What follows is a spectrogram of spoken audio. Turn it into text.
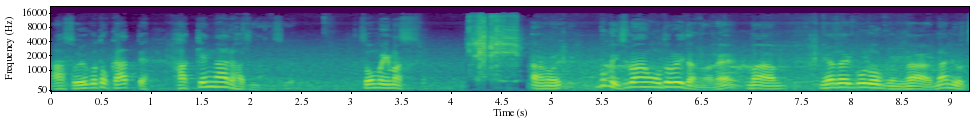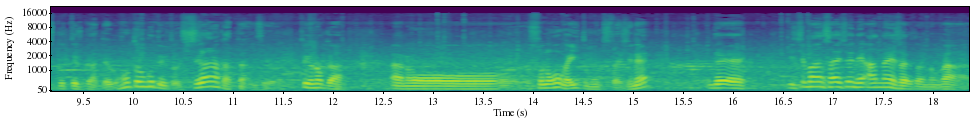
あそういうことかって発見があるはずなんですよ。そう思います。あの僕一番驚いたのはねまあ宮崎五郎君が何を作ってるかって本当のこと言うと知らなかったんですよというのかあのその方がいいと思ってたしねで一番最初に案内されたのが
